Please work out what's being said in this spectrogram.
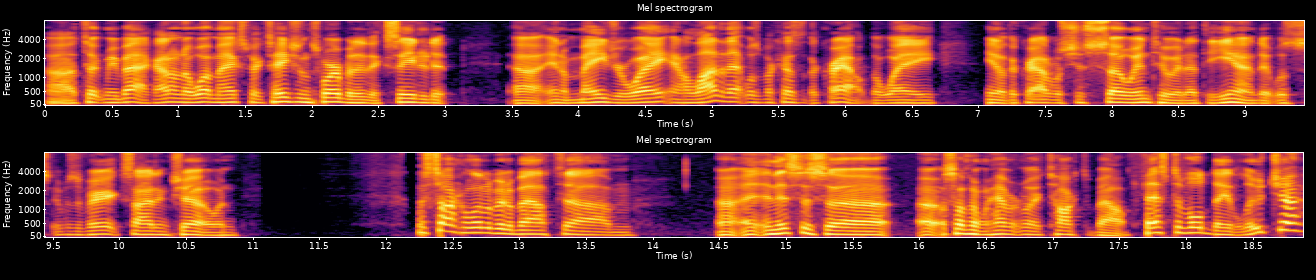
uh, took me back. I don't know what my expectations were, but it exceeded it uh, in a major way. And a lot of that was because of the crowd, the way, you know, the crowd was just so into it at the end. It was, it was a very exciting show. And let's talk a little bit about, um, uh, and this is, uh, uh, something we haven't really talked about. Festival de Lucha.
